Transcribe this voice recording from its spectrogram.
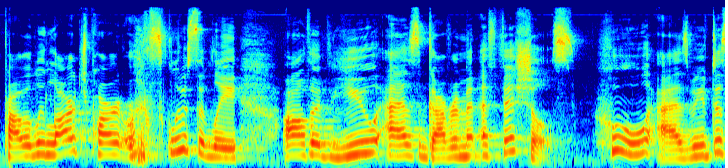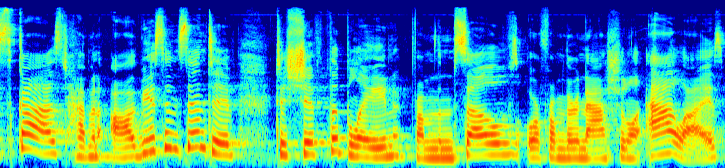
probably large part or exclusively, off of U.S. government officials who, as we've discussed, have an obvious incentive to shift the blame from themselves or from their national allies.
